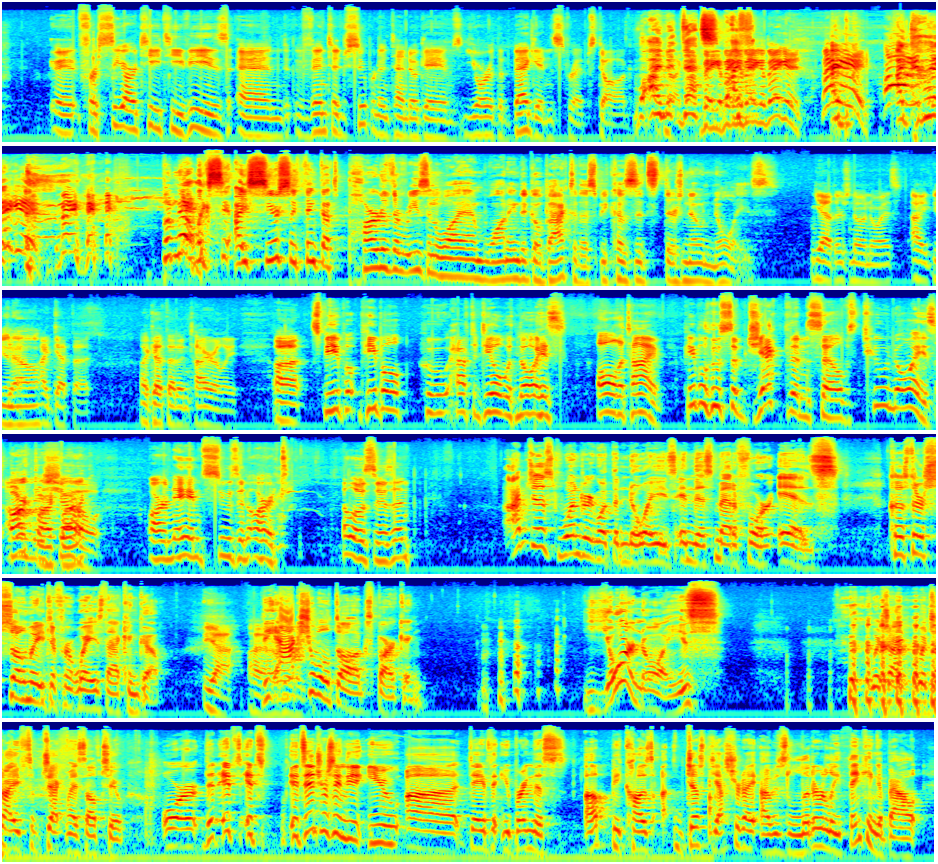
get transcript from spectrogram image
it, for CRT TVs and vintage Super Nintendo games, you're the Beggin strips dog. Well, I mean, that's Beggin, Beggin, Beggin, Beggin, Beggin. Oh, I, Beggin, Beggin. But no, like I seriously think that's part of the reason why I'm wanting to go back to this because it's there's no noise. Yeah, there's no noise. I you yeah, know I get that. I get that entirely. Uh, people people who have to deal with noise all the time, people who subject themselves to noise bark, on the show, bark. are named Susan Arendt. Hello, Susan. I'm just wondering what the noise in this metaphor is, because there's so many different ways that can go. Yeah. Uh, the actual dogs barking. Your noise, which I which I subject myself to, or that it's it's it's interesting that you, uh, Dave, that you bring this up because just yesterday I was literally thinking about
